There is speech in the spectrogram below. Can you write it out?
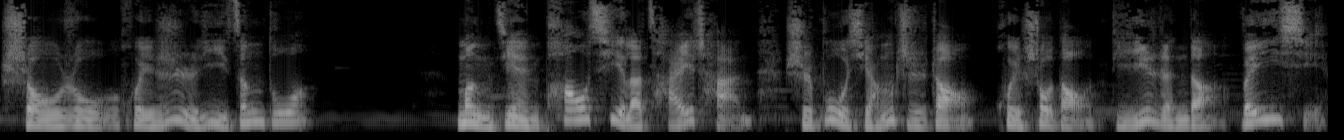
收入会日益增多；梦见抛弃了财产是不祥之兆，会受到敌人的威胁。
